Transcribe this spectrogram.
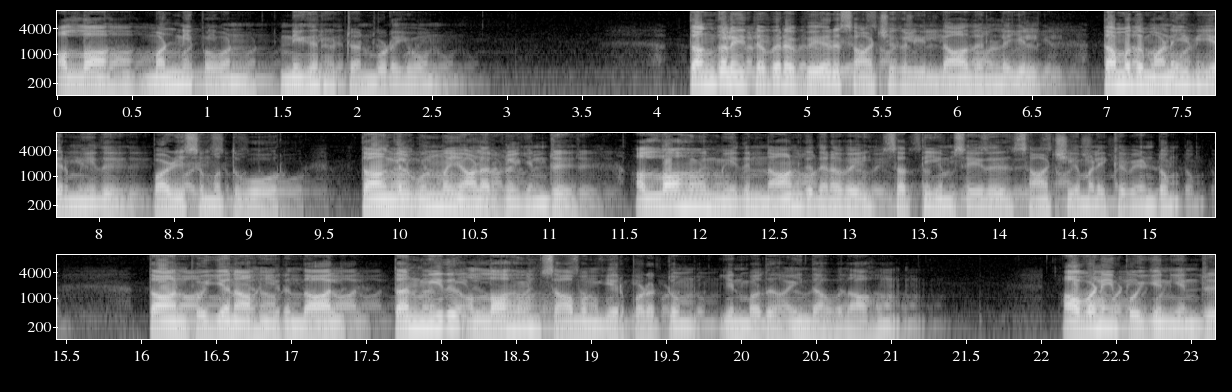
அல்லாஹ் மன்னிப்பவன் நிகரற்ற அன்புடையோன். தங்களை தவிர வேறு சாட்சிகள் இல்லாத நிலையில் தமது மனைவியர் மீது பழி சுமத்துவோர். தாங்கள் உண்மையாளர்கள் என்று அல்லாஹுவின் மீது நான்கு தடவை சத்தியம் செய்து சாட்சியம் அளிக்க வேண்டும். தான் பொய்யனாக இருந்தால் தன் மீது அல்லாஹுவின் சாபம் ஏற்படட்டும் என்பது ஐந்தாவதாகும். அவனே பொய்யன் என்று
